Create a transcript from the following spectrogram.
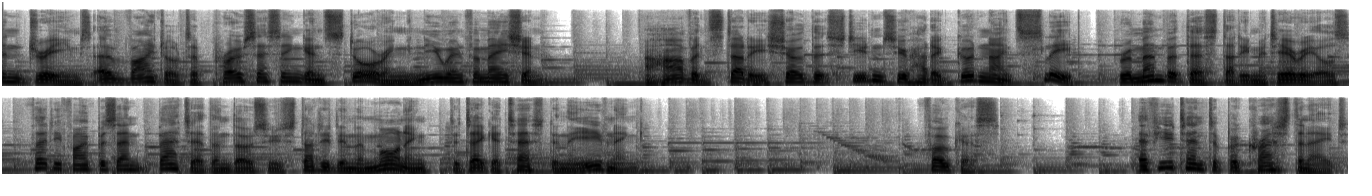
and dreams are vital to processing and storing new information. A Harvard study showed that students who had a good night's sleep remembered their study materials 35% better than those who studied in the morning to take a test in the evening. Focus. If you tend to procrastinate,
